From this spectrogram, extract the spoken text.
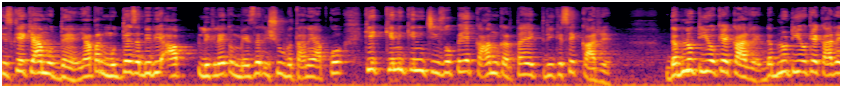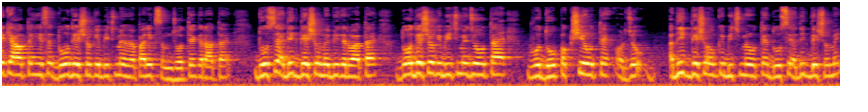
इसके क्या मुद्दे हैं? यहाँ पर मुद्दे जब भी आप लिख ले तो मेजर इशू बताने आपको कि किन किन चीज़ों पे ये काम करता है एक तरीके से कार्य। डब्ल्यू के कार्य। डब्ल्यू के कार्य क्या होते हैं? जैसे दो देशों के बीच में व्यापारिक समझौते कराता है, दो से अधिक देशों में भी करवाता है, दो देशों के बीच में जो होता है वो दो पक्षीय होते हैं और जो अधिक देशों के बीच में होते हैं, दो से अधिक देशों में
